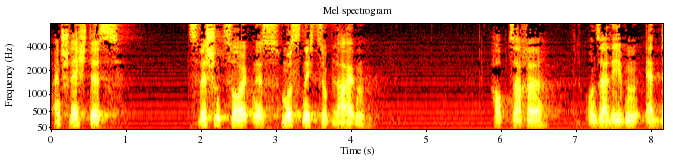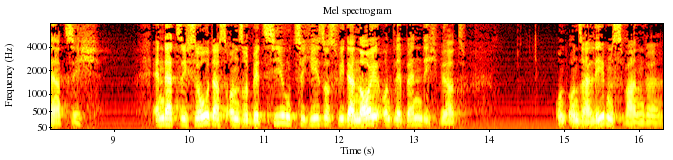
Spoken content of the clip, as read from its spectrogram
Ein schlechtes Zwischenzeugnis muss nicht so bleiben. Hauptsache, unser Leben ändert sich. Ändert sich so, dass unsere Beziehung zu Jesus wieder neu und lebendig wird und unser Lebenswandel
